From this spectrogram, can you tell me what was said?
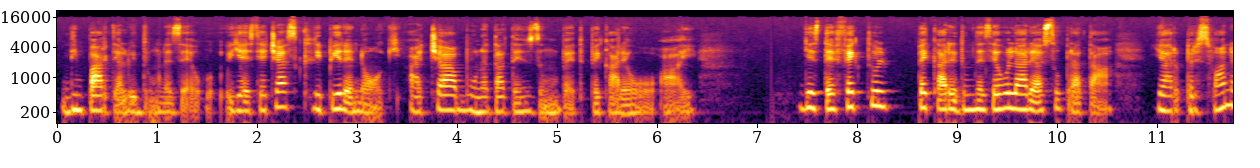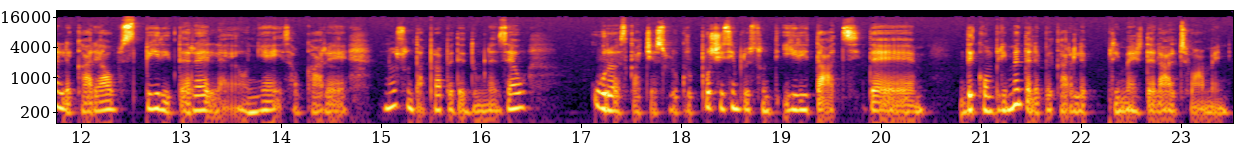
din partea lui Dumnezeu, este acea sclipire în ochi, acea bunătate în zâmbet pe care o ai. Este efectul pe care Dumnezeu îl are asupra ta, iar persoanele care au spirite rele în ei sau care nu sunt aproape de Dumnezeu urăsc acest lucru. Pur și simplu sunt iritați de, de complimentele pe care le primești de la alți oameni.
